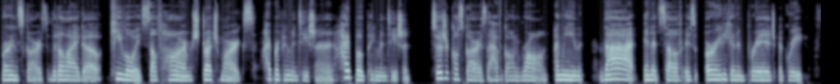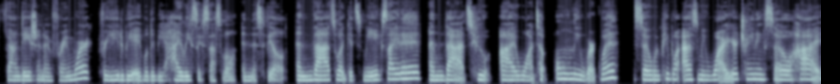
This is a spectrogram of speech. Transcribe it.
burn scars, vitiligo, keloids, self-harm, stretch marks, hyperpigmentation, hypopigmentation, surgical scars that have gone wrong. I mean, that in itself is already going to bridge a great foundation and framework for you to be able to be highly successful in this field. And that's what gets me excited. And that's who I want to only work with. So when people ask me, why are your training so high?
